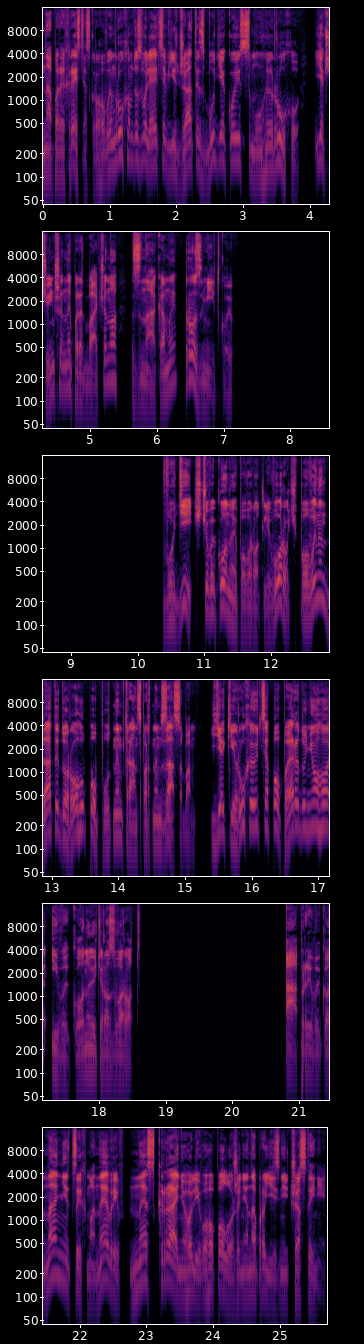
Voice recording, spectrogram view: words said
На перехрестя з круговим рухом дозволяється в'їжджати з будь-якої смуги руху, якщо інше не передбачено знаками, розміткою. Водій, що виконує поворот ліворуч, повинен дати дорогу попутним транспортним засобам, які рухаються попереду нього і виконують розворот. А при виконанні цих маневрів не з крайнього лівого положення на проїзній частині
